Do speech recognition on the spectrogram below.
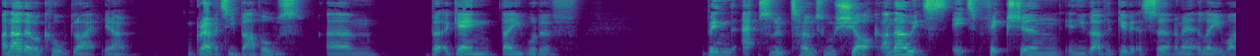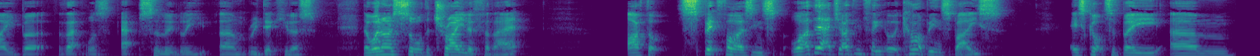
I know they were called like you know gravity bubbles, um, but again, they would have been absolute total shock. I know it's it's fiction and you've got to give it a certain amount of leeway, but that was absolutely um, ridiculous. Now, when I saw the trailer for that, I thought Spitfires in well, I did, actually I didn't think oh, it can't be in space. It's got to be um,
